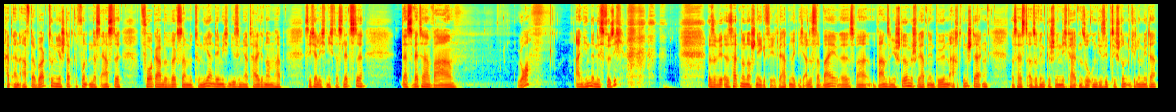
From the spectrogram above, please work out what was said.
Hat ein After-Work-Turnier stattgefunden, das erste vorgabewirksame Turnier, an dem ich in diesem Jahr teilgenommen habe. Sicherlich nicht das letzte. Das Wetter war, ja, ein Hindernis für sich. Also wir, es hat nur noch Schnee gefehlt. Wir hatten wirklich alles dabei. Es war wahnsinnig stürmisch. Wir hatten in Böen acht Windstärken. Das heißt also Windgeschwindigkeiten so um die 70 Stundenkilometer.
